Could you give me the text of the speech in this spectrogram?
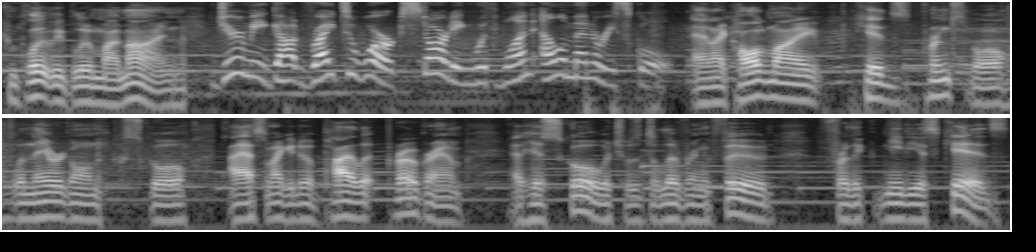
completely blew my mind. Jeremy got right to work starting with one elementary school. And I called my kids' principal when they were going to school. I asked him I could do a pilot program at his school, which was delivering food for the neediest kids.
